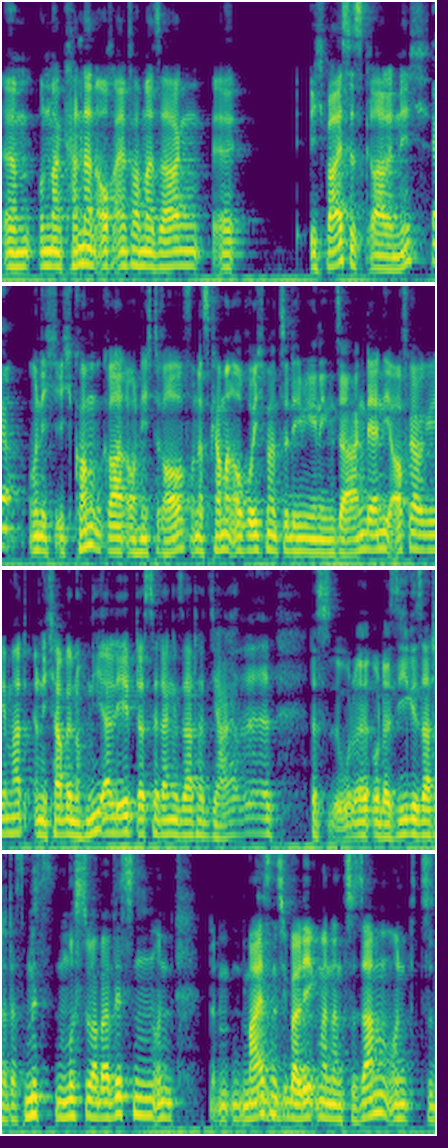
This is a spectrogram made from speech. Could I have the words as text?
Ähm, und man kann dann auch einfach mal sagen, äh, ich weiß es gerade nicht ja. und ich, ich komme gerade auch nicht drauf und das kann man auch ruhig mal zu demjenigen sagen, der ihm die Aufgabe gegeben hat und ich habe noch nie erlebt, dass der dann gesagt hat, ja, das, oder, oder sie gesagt hat, das musst du aber wissen und meistens mhm. überlegt man dann zusammen und zu,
